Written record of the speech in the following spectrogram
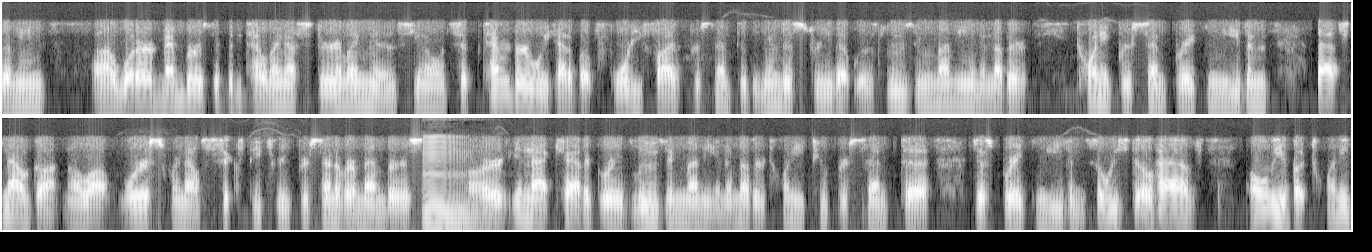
I mean, uh, what our members have been telling us, Sterling, is you know in September we had about 45% of the industry that was losing money, and another 20% breaking even. That's now gotten a lot worse. We're now 63% of our members mm. are in that category of losing money, and another 22% uh, just breaking even. So we still have only about 20%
